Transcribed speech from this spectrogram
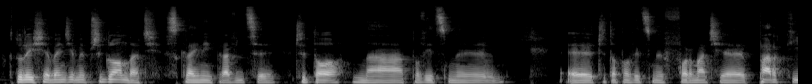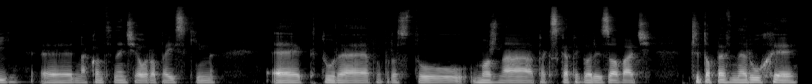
w której się będziemy przyglądać skrajnej prawicy, czy to na powiedzmy, e, czy to powiedzmy w formacie partii e, na kontynencie europejskim, e, które po prostu można tak skategoryzować, czy to pewne ruchy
